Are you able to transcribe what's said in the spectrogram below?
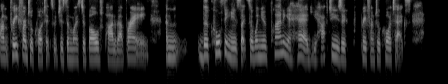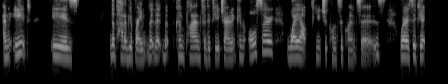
um, prefrontal cortex, which is the most evolved part of our brain, and the cool thing is like so when you're planning ahead, you have to use a prefrontal cortex, and it is the part of your brain that, that, that, can plan for the future and it can also weigh up future consequences. Whereas if you're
